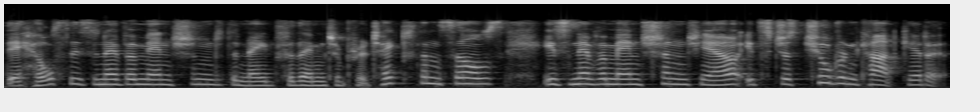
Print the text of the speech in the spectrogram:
their health is never mentioned, the need for them to protect themselves is never mentioned, you know, it's just children can't get it.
